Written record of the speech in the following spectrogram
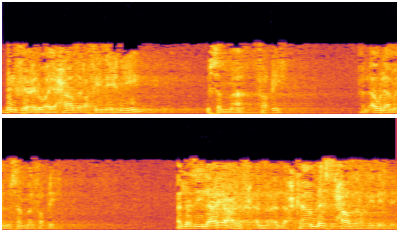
بالفعل وهي حاضرة في ذهنه يسمى فقيه. الأولى من يسمى الفقيه. الذي لا يعرف الأحكام ليست حاضرة في ذهنه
